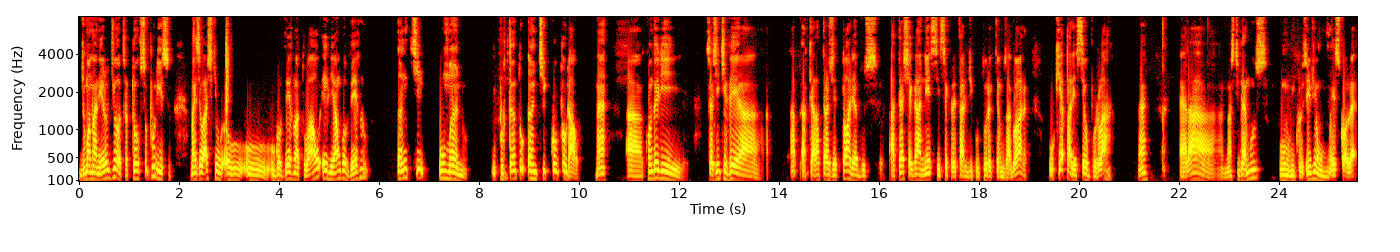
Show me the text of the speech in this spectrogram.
de uma maneira ou de outra. Torço por isso. Mas eu acho que o, o, o governo atual ele é um governo anti-humano e, portanto, anticultural. Né? Ah, quando ele, se a gente vê a, aquela trajetória dos até chegar nesse secretário de cultura que temos agora, o que apareceu por lá né? Era, nós tivemos, um, inclusive, um ex-colega,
